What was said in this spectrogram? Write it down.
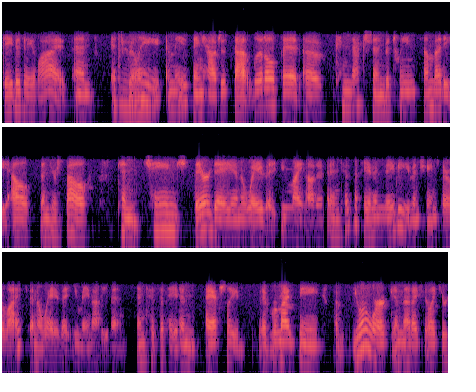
day to day lives. And it's yeah. really amazing how just that little bit of connection between somebody else and yourself can change their day in a way that you might not anticipate and maybe even change their life in a way that you may not even anticipate. And I actually, it reminds me of your work in that I feel like you're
